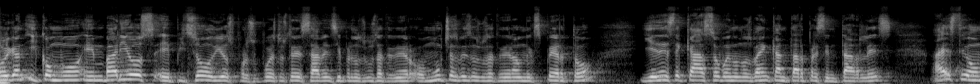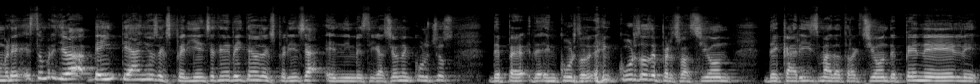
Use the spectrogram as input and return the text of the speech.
Oigan, y como en varios episodios, por supuesto, ustedes saben, siempre nos gusta tener, o muchas veces nos gusta tener a un experto, y en este caso, bueno, nos va a encantar presentarles a este hombre. Este hombre lleva 20 años de experiencia, tiene 20 años de experiencia en investigación, en cursos de, en cursos, en cursos de persuasión, de carisma, de atracción, de PNL.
